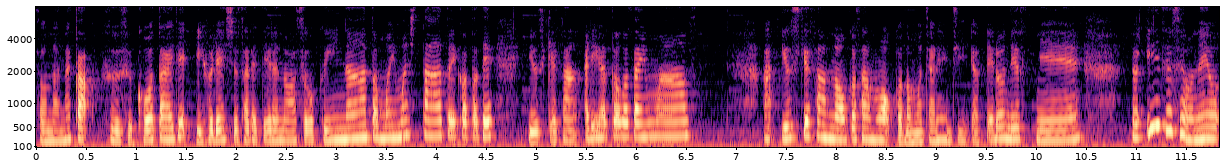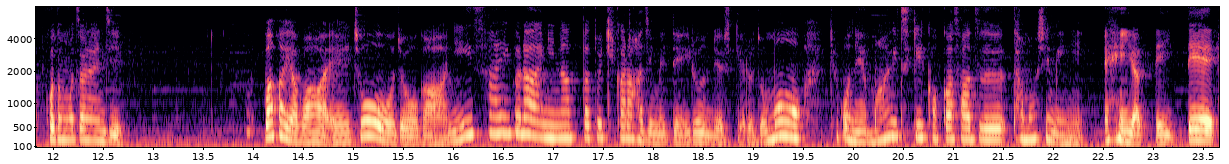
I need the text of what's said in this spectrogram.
そんな中夫婦交代でリフレッシュされているのはすごくいいなと思いました。ということでゆうすけさんありがとうございます。あゆうすけさんのお子さんも子供チャレンジやってるんですね。いいですよね子供チャレンジ。我が家は、えー、長女が2歳ぐらいになった時から始めているんですけれども結構ね毎月欠かさず楽しみにやっていて、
